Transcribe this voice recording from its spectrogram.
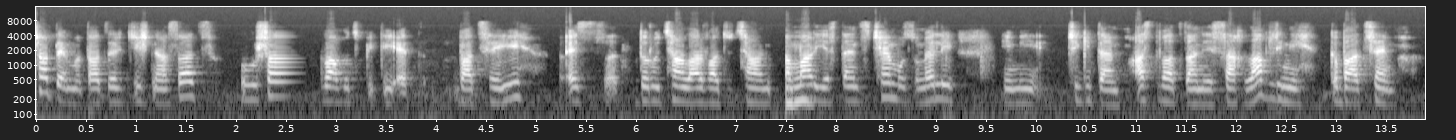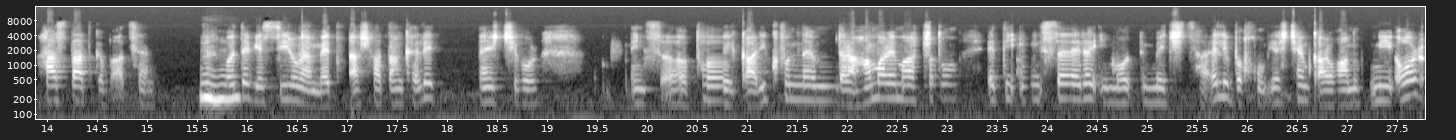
Շատ եմ մտածել ճիշտն ասած, ու շատ վաղուց պիտի այդ բացեի, այս դրության լարվածության համար ես տենց չեմ ուզում էլի հիմի չգիտեմ աստված տանի սա լավ լինի կբացեմ հաստատ կբացեմ։ Որտեվ ես սիրում եմ այդ աշխատանքը, էլի, այնց չի որ ինձ փոյ կարիք ունեմ, դրա համար եմ աշխատում, դա իմ սերը իմ մեջից է, էլի բխում։ Ես չեմ կարողանում մի օր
